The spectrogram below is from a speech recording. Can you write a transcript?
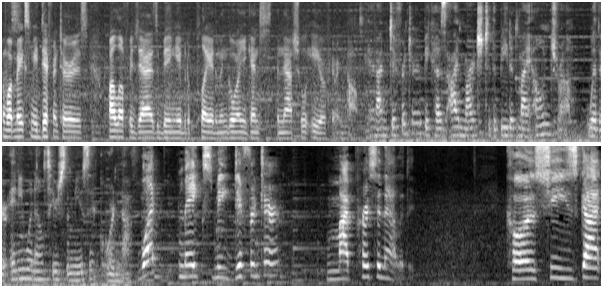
And what makes me differenter is my love for jazz and being able to play it and then going against the natural ear of hearing pop. And I'm differenter because I march to the beat of my own drum, whether anyone else hears the music or not. What makes me differenter? My personality. Because she's got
